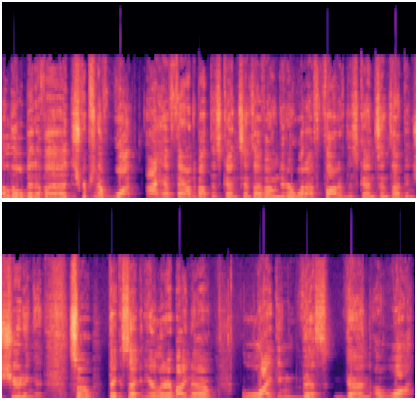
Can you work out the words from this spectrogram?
a little bit of a description of what I have found about this gun since I've owned it, or what I've thought of this gun since I've been shooting it. So take a second here, let everybody know, liking this gun a lot.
